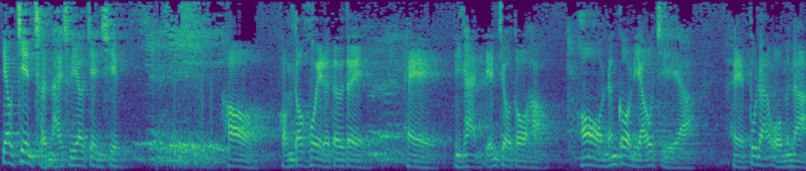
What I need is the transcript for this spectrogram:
要见成还是要见性？见性。哦，我们都会了，对不对？哎，你看研究多好，哦，能够了解啊。哎，不然我们呐，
